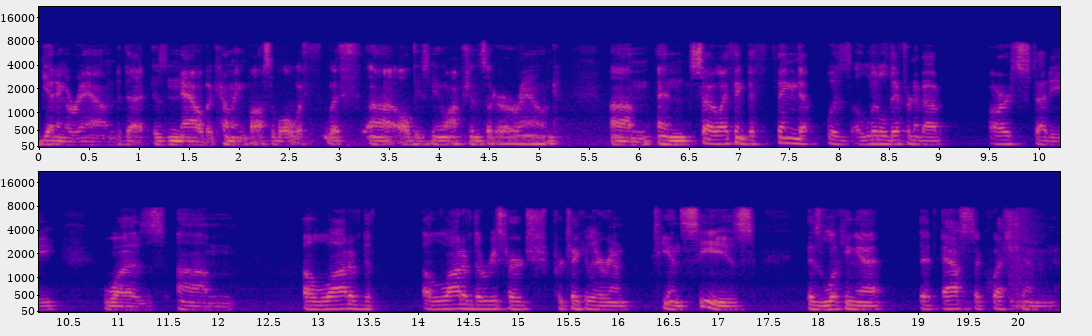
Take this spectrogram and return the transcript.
getting around that is now becoming possible with with uh, all these new options that are around. Um, and so I think the thing that was a little different about our study was um, a lot of the a lot of the research, particularly around TNCs, is looking at it asks a question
